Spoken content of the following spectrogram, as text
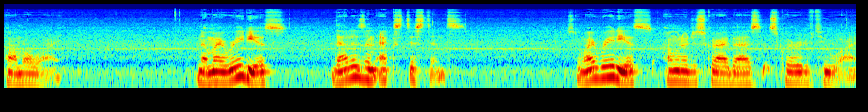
comma y. Now my radius, that is an x distance. So my radius, I'm going to describe as square root of 2y.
